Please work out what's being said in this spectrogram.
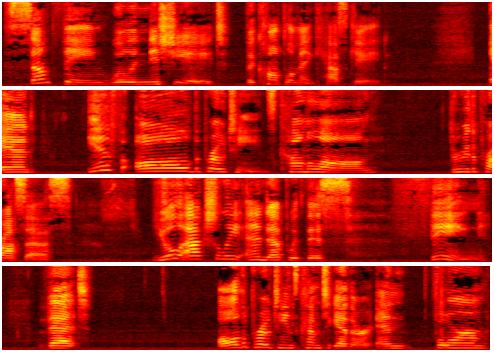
something will initiate the complement cascade. And if all the proteins come along through the process, you'll actually end up with this thing that all the proteins come together and form,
